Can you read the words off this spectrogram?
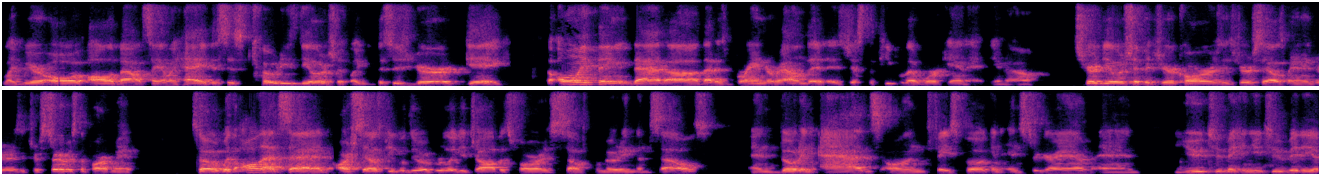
like we are all all about saying like, hey, this is Cody's dealership. Like this is your gig. The only thing that uh, that is brand around it is just the people that work in it. You know, it's your dealership, it's your cars, it's your sales managers, it's your service department. So with all that said, our salespeople do a really good job as far as self promoting themselves and building ads on Facebook and Instagram and YouTube, making YouTube videos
